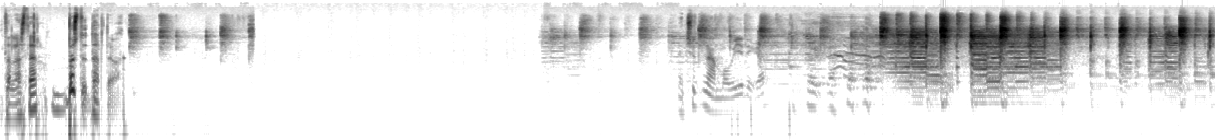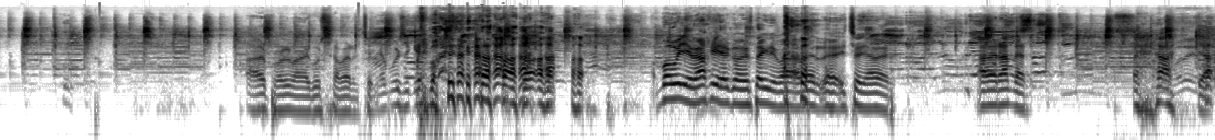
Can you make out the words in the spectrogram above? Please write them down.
eta laster, beste tarte bat. Entzut nahi mobietik, eh? A ver, problema de gusto, a ver, chenia música. Móvil mágico está aquí, va, a ver, eh, choña, a ver. A ver, Ander. Ja.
